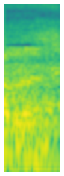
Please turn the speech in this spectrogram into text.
متعارف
